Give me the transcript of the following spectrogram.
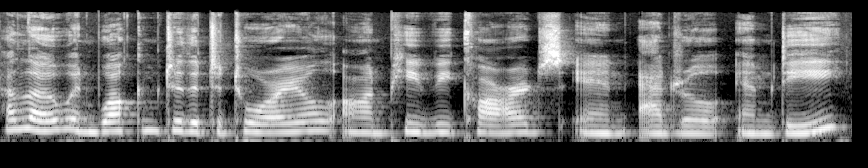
Hello and welcome to the tutorial on PV cards in Agile MD.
